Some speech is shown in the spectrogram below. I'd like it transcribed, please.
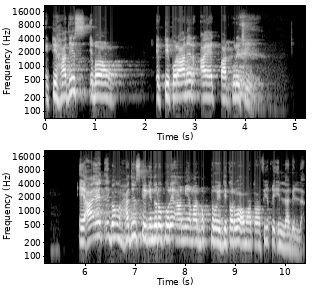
একটি হাদিস এবং একটি কোরআনের আয়াত পাঠ করেছি। এই আয়াত এবং হাদিসকে কেন্দ্র করে আমি আমার বক্তব্য ইতি করব আমা তৌফিক ইল্লা বিল্লাহ।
